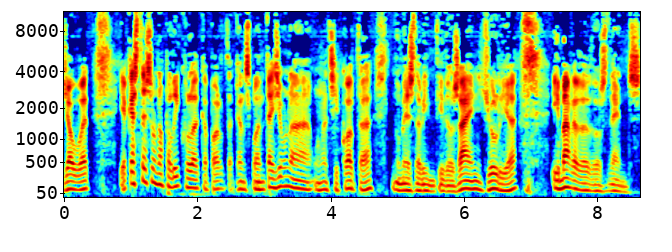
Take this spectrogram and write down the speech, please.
Jowett i aquesta és una pel·lícula que, porta, que ens planteja una, una xicota només de 22 anys, Júlia i mare de dos nens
